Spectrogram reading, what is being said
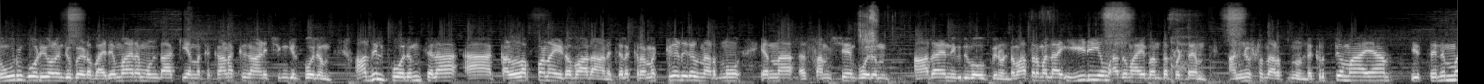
നൂറ് കോടിയോളം രൂപയുടെ വരുമാനം ഉണ്ടാക്കി എന്നൊക്കെ കണക്ക് കാണിച്ചെങ്കിൽ പോലും അതിൽ പോലും ചില കള്ളപ്പണ ഇടപാടാണ് ചില ക്രമക്കേടുകൾ നടന്നു എന്ന സംശയം പോലും ആദായ നികുതി വകുപ്പിനുണ്ട്. മാത്രമല്ല ഇ ഡിയും അതുമായി ബന്ധപ്പെട്ട് അന്വേഷണം നടത്തുന്നുണ്ട്. കൃത്യമായ ഈ സിനിമ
